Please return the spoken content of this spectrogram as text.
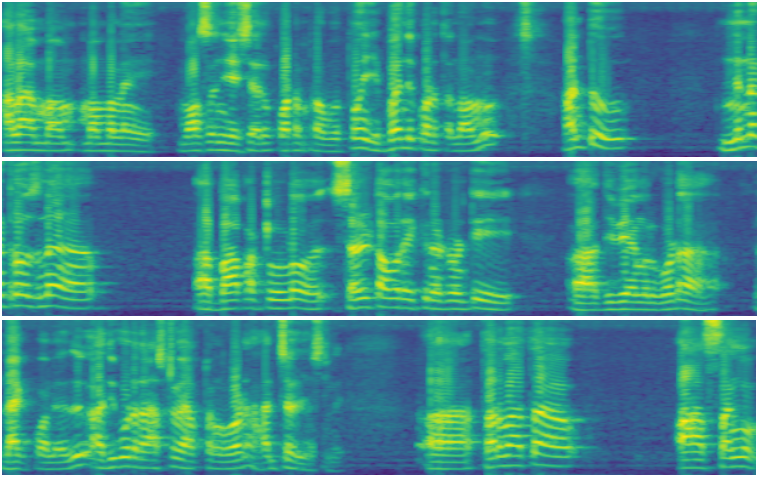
అలా మమ్మల్ని మోసం చేశారు కూటమి ప్రభుత్వం. ఇబ్బంది పడుతున్నాము అంటూ నిన్నటి రోజున ఆ బాపట్లలో సెల్ టవర్ ఎక్కినటువంటి దివ్యాంగులు కూడా లేకపోలేదు. అది కూడా రాష్ట్ర వ్యాప్తంగా కూడా హల్చల్ చేస్తుంది తర్వాత ఆ సంఘం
